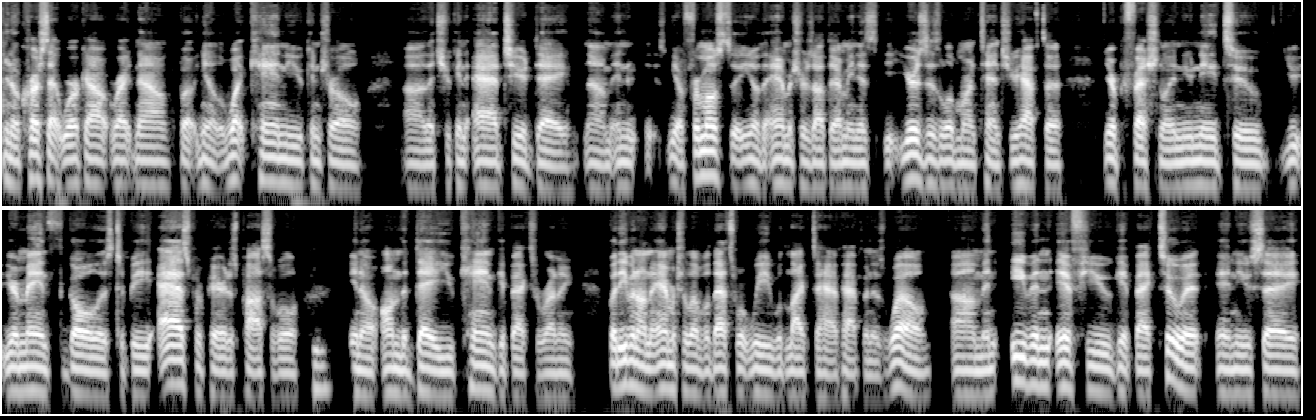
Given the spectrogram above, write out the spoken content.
you know crush that workout right now but you know what can you control uh, that you can add to your day. Um, and you know, for most you know the amateurs out there, I mean, it's yours is a little more intense. You have to, you're a professional, and you need to. You, your main goal is to be as prepared as possible. Mm-hmm. You know, on the day you can get back to running. But even on the amateur level, that's what we would like to have happen as well. Um, and even if you get back to it and you say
